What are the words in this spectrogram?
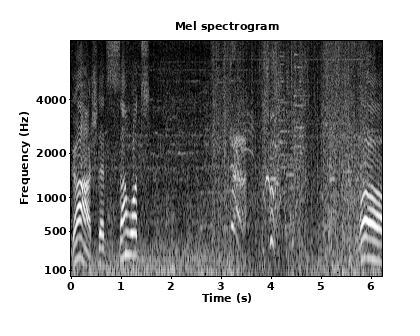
Gosh, that's somewhat... Whoa.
